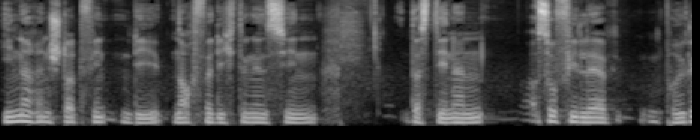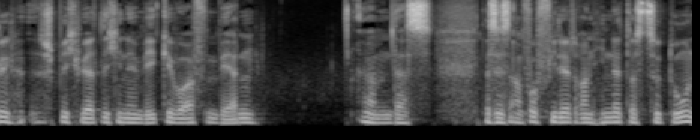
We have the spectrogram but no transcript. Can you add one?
Inneren stattfinden, die Nachverdichtungen sind, dass denen so viele Prügel sprichwörtlich in den Weg geworfen werden, ähm, dass, dass es einfach viele daran hindert, das zu tun.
